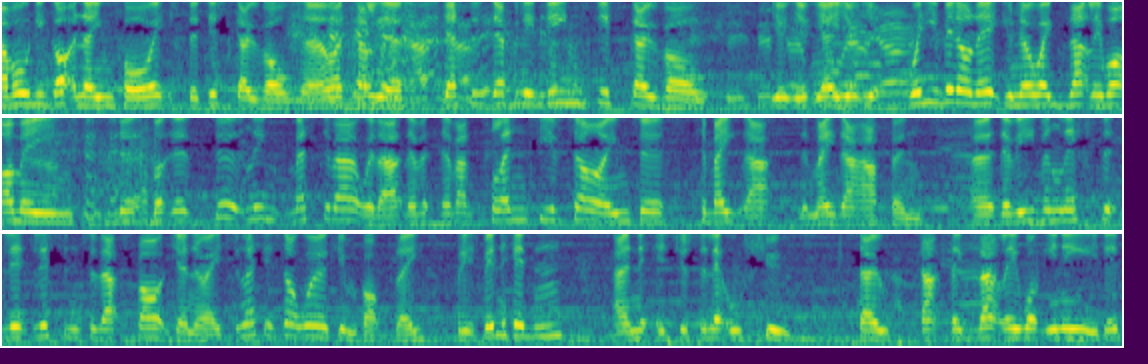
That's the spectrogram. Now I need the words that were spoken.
I've already got a name for it. It's the Disco Vault now. I tell you, definitely, definitely Dean's Disco Vault. Disco You- you- yeah, you- you- when you've been on it, you know exactly what I mean. So- but they've certainly messed about with that. They've, they've had plenty of time to, to make that to make that happen. Uh, they've even li- listened to that spark generator, unless it's not working properly, but it's been hidden and it's just a little shoot. So that's exactly what you needed.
